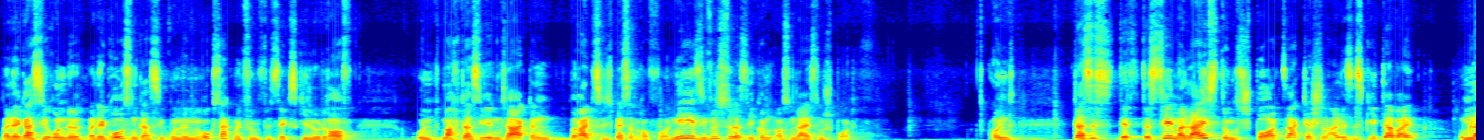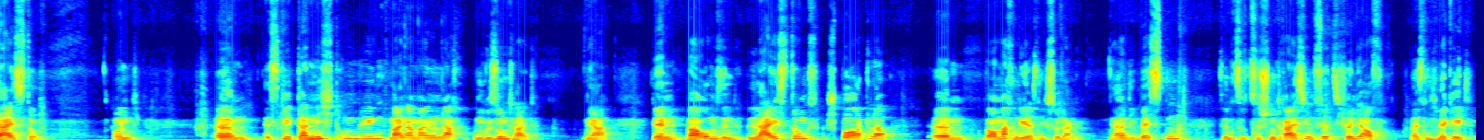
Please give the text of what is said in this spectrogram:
bei der Gassi-Runde, bei der großen Gassi-Runde einen Rucksack mit 5 bis 6 Kilo drauf und mach das jeden Tag, dann bereitest du dich besser drauf vor. Nee, sie wüsste, dass sie kommt aus dem Leistungssport. Und das ist das Thema. Leistungssport sagt ja schon alles. Es geht dabei um Leistung. Und ähm, es geht dann nicht unbedingt, meiner Meinung nach, um Gesundheit. Ja? Denn warum sind Leistungssportler ähm, warum machen die das nicht so lange? Ja, die Besten sind so zwischen 30 und 40, hören die auf, weil es nicht mehr geht.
